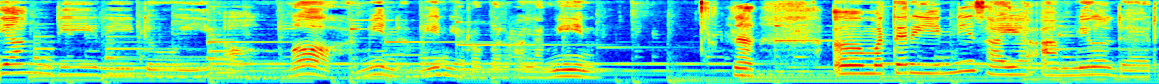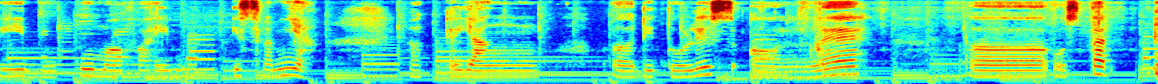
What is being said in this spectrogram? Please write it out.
yang diridhoi Allah. Amin amin ya robbal alamin. Nah, eh, materi ini saya ambil dari buku Mafahim Islamiyah eh, yang eh, ditulis oleh Ustadz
